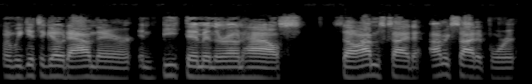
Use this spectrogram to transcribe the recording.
when we get to go down there and beat them in their own house. So I'm excited. I'm excited for it.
